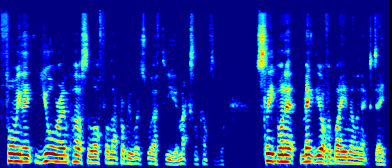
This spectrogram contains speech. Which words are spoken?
formulate your own personal offer on that property, what it's worth to you, maximum comfortable. Sleep on it, make the offer by email the next day.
